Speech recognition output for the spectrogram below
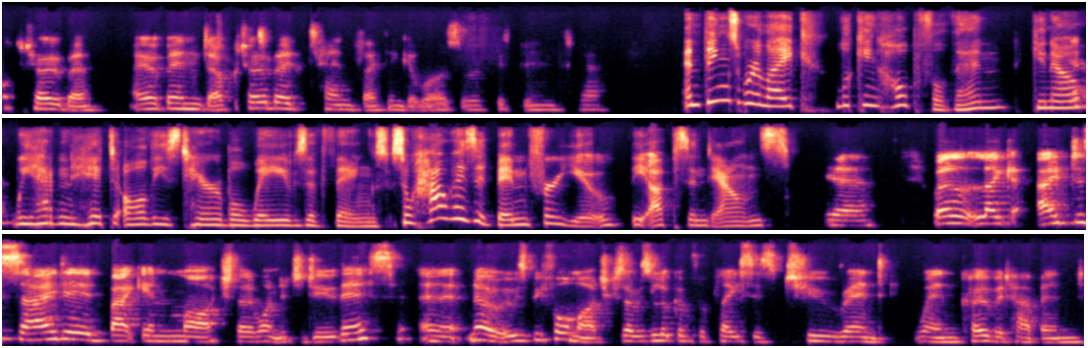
October. I opened October 10th, I think it was, or 15th. Yeah and things were like looking hopeful then you know? Yeah. we hadn't hit all these terrible waves of things. So how has it been for you the ups and downs? Yeah. Well like i decided back in march that i wanted to do this uh, no it was before march because i was looking for places to rent when covid happened.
